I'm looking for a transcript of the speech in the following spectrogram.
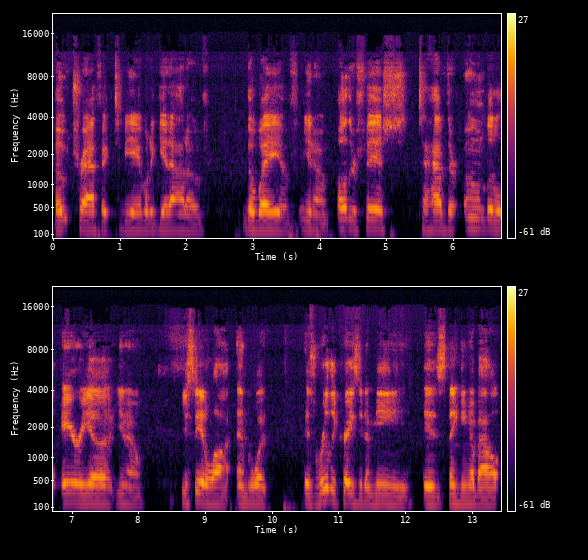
boat traffic, to be able to get out of the way of you know other fish, to have their own little area. You know, you see it a lot. And what is really crazy to me is thinking about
